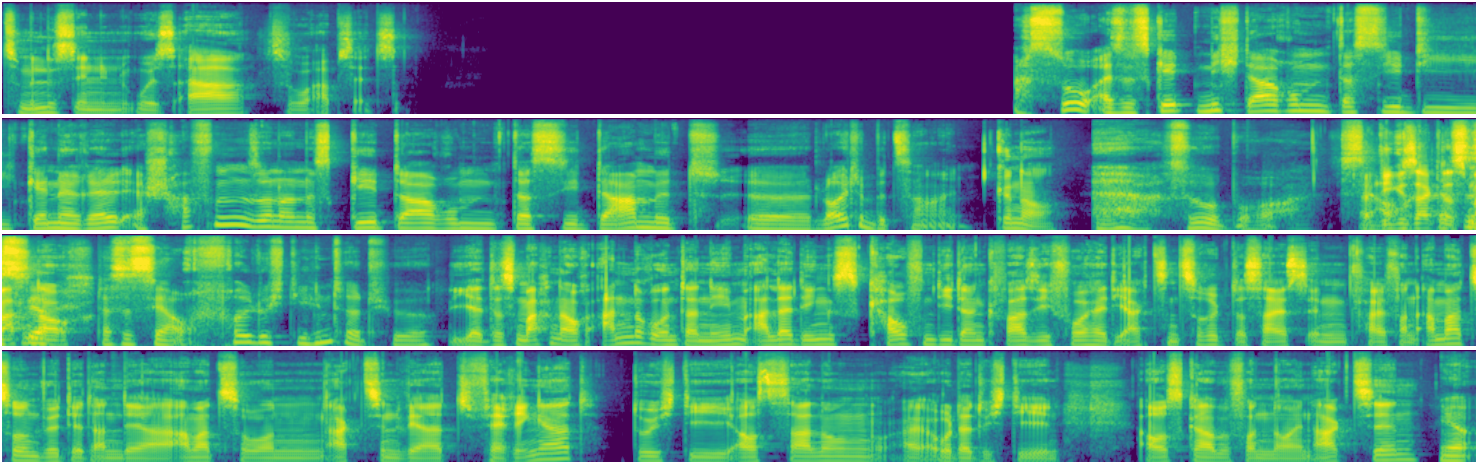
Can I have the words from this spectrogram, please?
zumindest in den USA so absetzen. Ach so, also es geht nicht darum, dass sie die generell erschaffen, sondern es geht darum, dass sie damit äh, Leute bezahlen. Genau. Ja, ach so, boah. Das Ja, wie auch- gesagt, das ist machen ja, auch- Das ist ja auch voll durch die Hintertür. Ja, das machen auch andere Unternehmen, allerdings kaufen die dann quasi vorher die Aktien zurück. Das heißt, im Fall von Amazon wird ja dann der Amazon-Aktienwert verringert durch die Auszahlung äh, oder durch die Ausgabe von neuen Aktien. Ja.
